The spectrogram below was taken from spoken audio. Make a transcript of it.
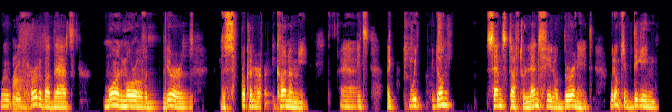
we, have we have heard about that more and more over the years the circular economy. Uh, it's like we don't send stuff to landfill or burn it. We don't keep digging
